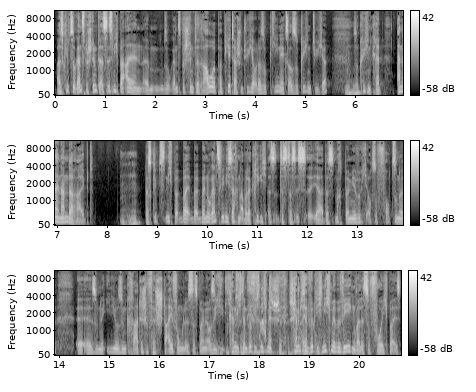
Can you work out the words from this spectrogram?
Also es gibt so ganz bestimmte, es ist nicht bei allen, ähm, so ganz bestimmte raue Papiertaschentücher oder so Kleenex, also so Küchentücher, Mhm. so Küchenkrepp, aneinander reibt. Das gibt's nicht bei, bei, bei nur ganz wenig Sachen, aber da kriege ich, also das, das ist, äh, ja, das macht bei mir wirklich auch sofort so eine, äh, so eine idiosynkratische Versteifung löst das bei mir. Also ich, ich kann mich dann wirklich nicht mehr, ich kann mich dann wirklich nicht mehr bewegen, weil es so furchtbar ist.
